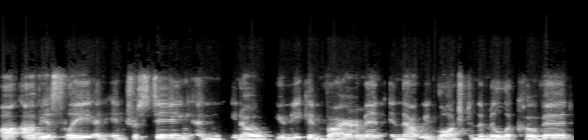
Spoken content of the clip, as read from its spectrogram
Uh, obviously, an interesting and you know unique environment in that we launched in the middle of COVID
